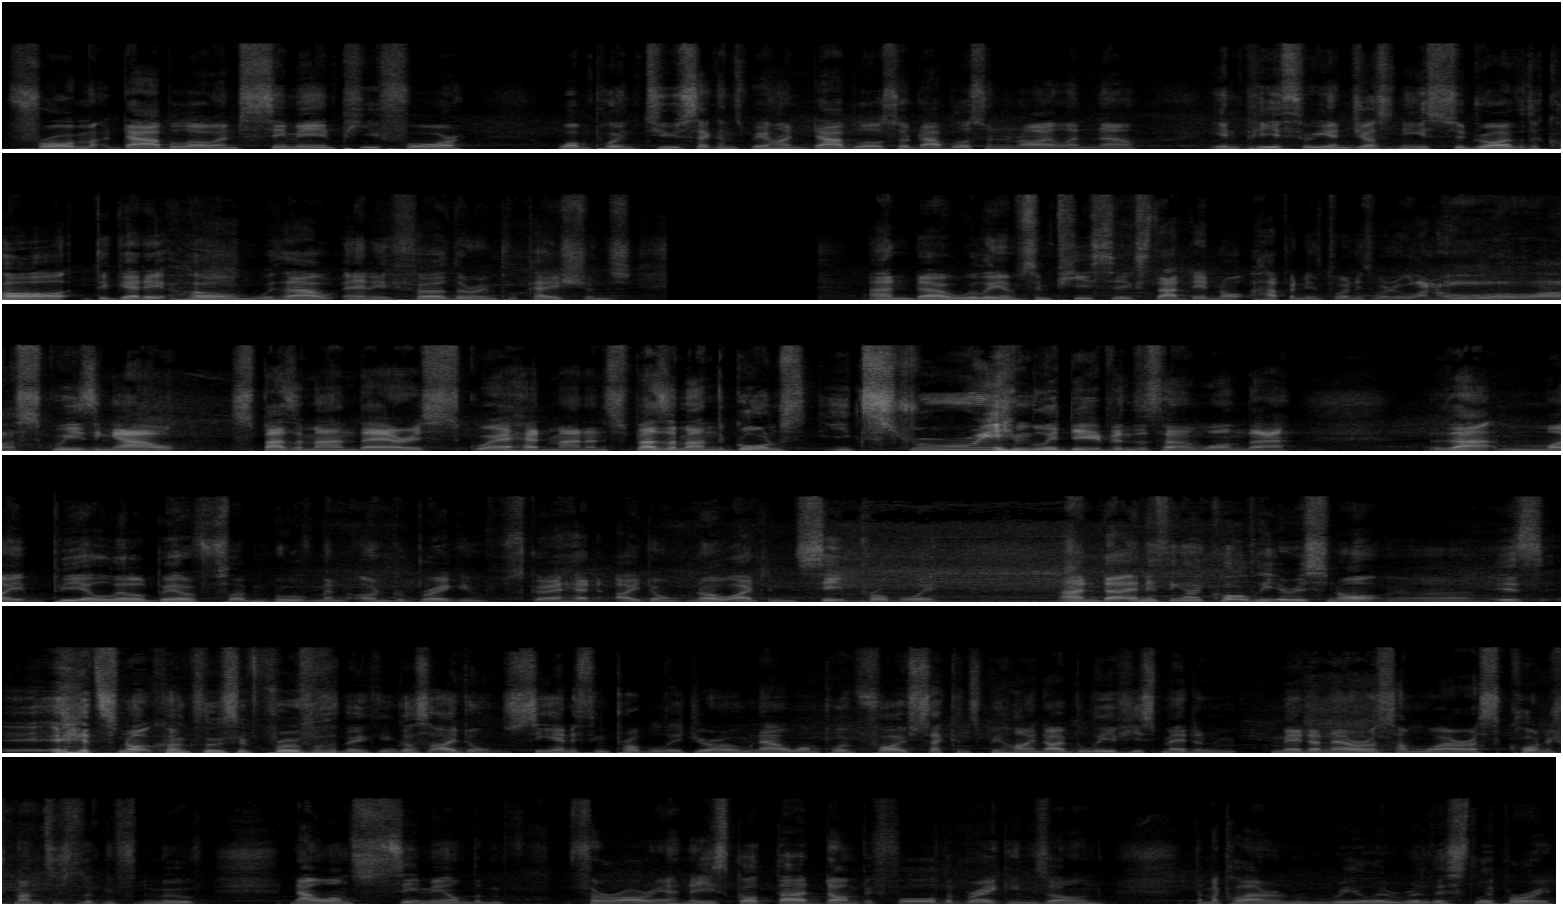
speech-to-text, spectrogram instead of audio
from Dablo and Simi in P4. 1.2 seconds behind Dablo. So Dablo's on an island now in P3 and just needs to drive the car to get it home without any further implications. And uh, Williams in P6, that did not happen in 2021. Oh, squeezing out. Spazzaman there is Squarehead Man, and Spazzaman gone extremely deep into turn 1 there. That might be a little bit of movement under braking Squarehead, I don't know, I didn't see it properly. And uh, anything I call here is not, uh, is it's not conclusive proof of anything because I don't see anything properly. Jerome now 1.5 seconds behind. I believe he's made an made an error somewhere as Cornish Mantis looking for the move. Now on Simi on the Ferrari and he's got that done before the braking zone. The McLaren really really slippery.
